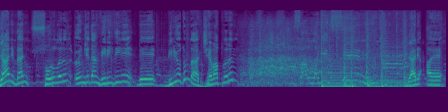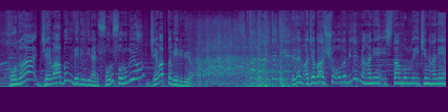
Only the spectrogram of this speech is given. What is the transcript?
Yani ben soruların önceden verildiğini e, biliyordum da cevapların yani e, konuğa cevabın verildiğini yani soru soruluyor cevap da veriliyor. Efendim acaba şu olabilir mi hani İstanbullu için hani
